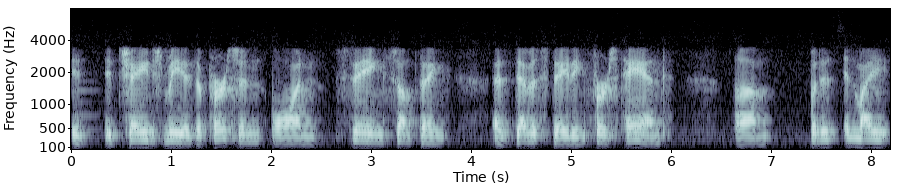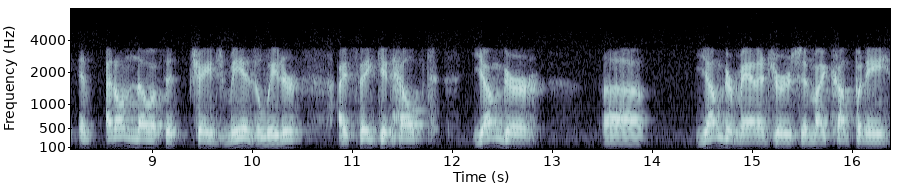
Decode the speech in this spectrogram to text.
it it changed me as a person on seeing something as devastating firsthand. Um, but in my, in, I don't know if it changed me as a leader. I think it helped younger uh, younger managers in my company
